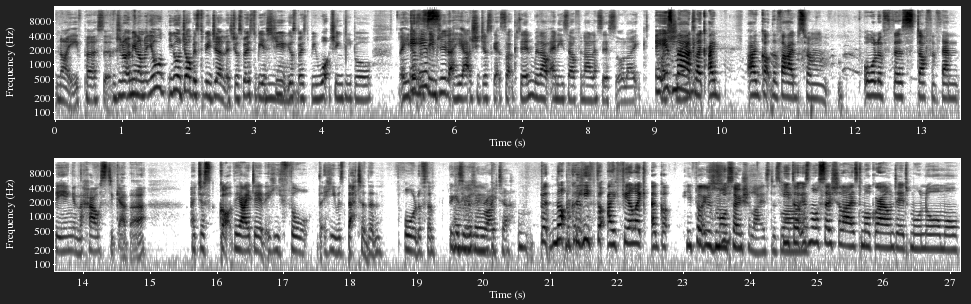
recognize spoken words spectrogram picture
naive person. Do you know what I mean? I'm like, your your job is to be a journalist. You're supposed to be astute. You're supposed to be watching people. Like, he doesn't is- seem to do that. He actually just gets sucked in without any self analysis or like. It is mad. Like I, I got the vibes from all of the stuff of them being in the house together. I just got the idea that he thought that he was better than all of them, because he was a writer. but not because he thought. I feel like I got. He thought he was more socialized as well. He thought he was more socialized, more grounded, more normal,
